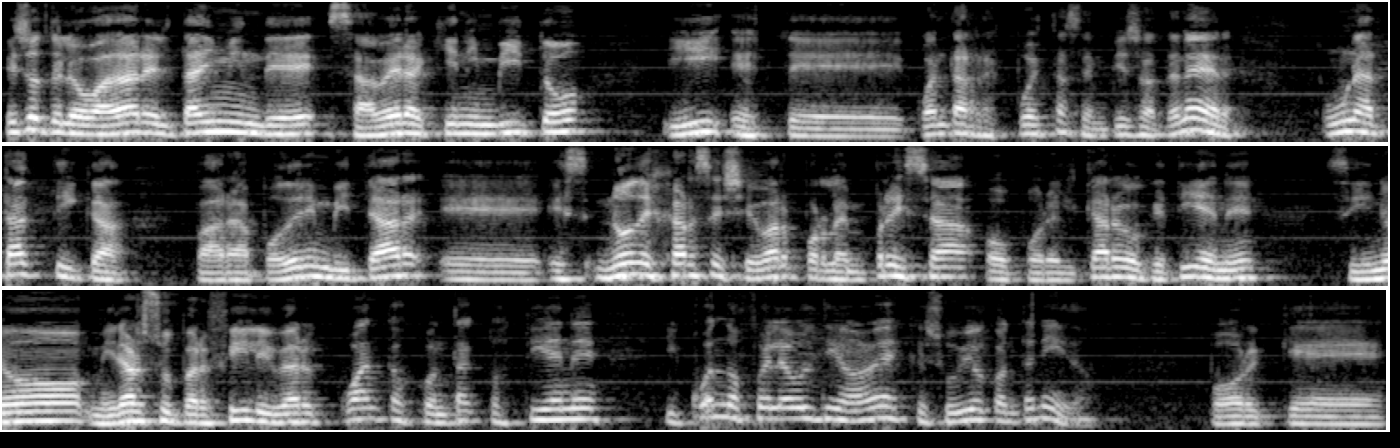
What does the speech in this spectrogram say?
Eso te lo va a dar el timing de saber a quién invito y este, cuántas respuestas empiezo a tener. Una táctica para poder invitar eh, es no dejarse llevar por la empresa o por el cargo que tiene, sino mirar su perfil y ver cuántos contactos tiene y cuándo fue la última vez que subió contenido. Porque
